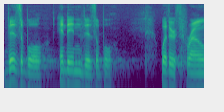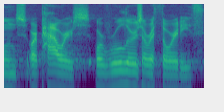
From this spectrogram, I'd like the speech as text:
visible and invisible, whether thrones or powers or rulers or authorities.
